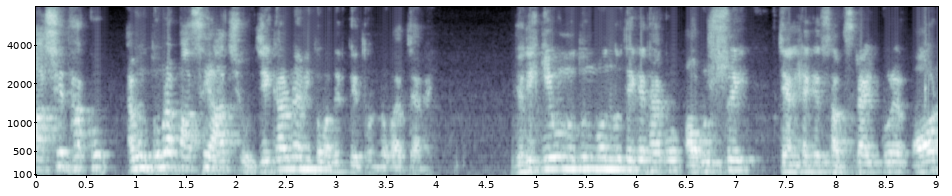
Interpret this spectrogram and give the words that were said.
পাশে থাকো এবং তোমরা পাশে আছো, যে কারণে আমি তোমাদেরকে ধন্যবাদ জানাই। যদি কেউ নতুন বন্ধু থেকে থাকো, অবশ্যই চ্যানেলটাকে সাবস্ক্রাইব করে অল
